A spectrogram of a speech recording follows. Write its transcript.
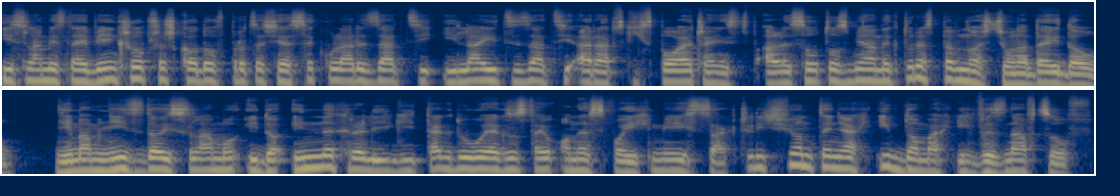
Islam jest największą przeszkodą w procesie sekularyzacji i laicyzacji arabskich społeczeństw, ale są to zmiany, które z pewnością nadejdą. Nie mam nic do islamu i do innych religii tak długo jak zostają one w swoich miejscach, czyli w świątyniach i w domach ich wyznawców.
